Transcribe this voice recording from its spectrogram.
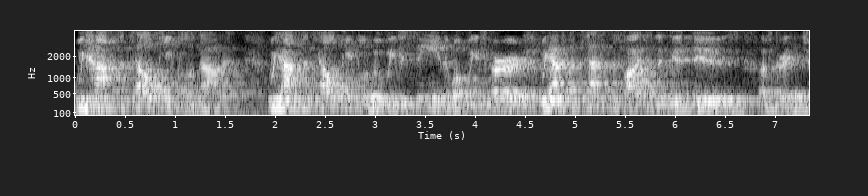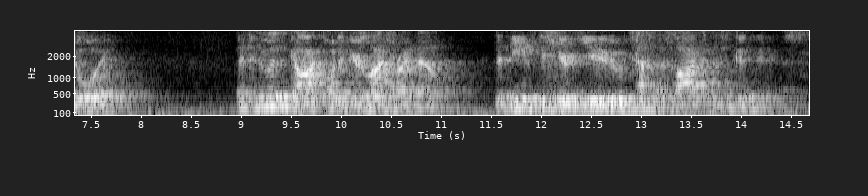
We have to tell people about it. We have to tell people who we've seen and what we've heard. We have to testify to the good news of great joy. Then who has God put in your life right now that needs to hear you testify to this good news?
